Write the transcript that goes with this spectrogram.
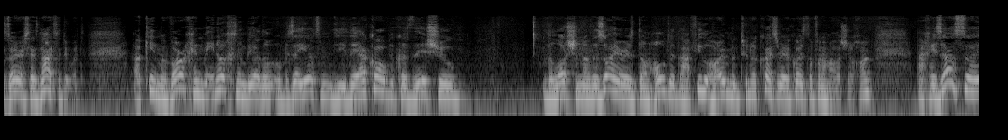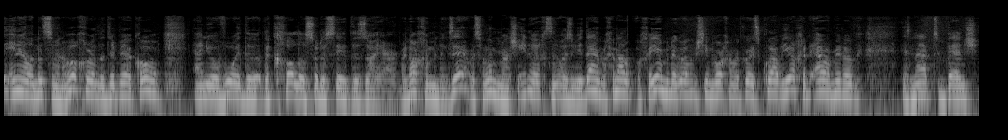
Zohar says not to do it. Because the issue the lashon of the Zohar is don't hold it. Afilu harim tuna kais amochor the kol, and you avoid the the klala so to say of the Zohar. Menachem in exam. Salam mashin echs and ozvidayim mechanal chayim shim vorchan klav yachid. Our minog is not to bench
